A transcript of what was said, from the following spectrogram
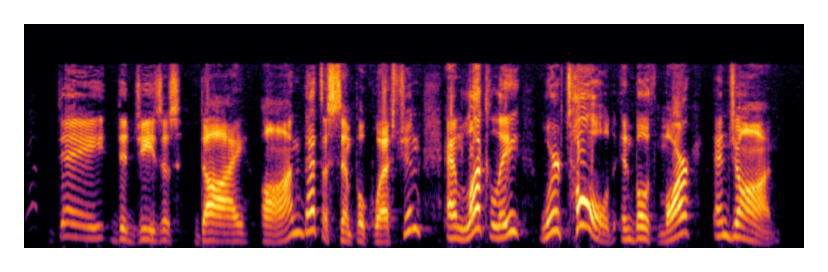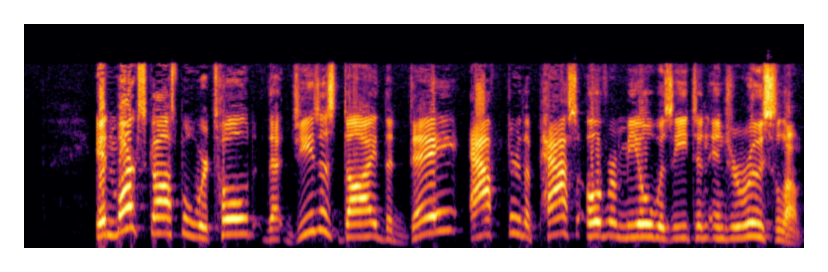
What day did Jesus die on? That's a simple question. And luckily, we're told in both Mark and John. In Mark's gospel, we're told that Jesus died the day after the Passover meal was eaten in Jerusalem.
